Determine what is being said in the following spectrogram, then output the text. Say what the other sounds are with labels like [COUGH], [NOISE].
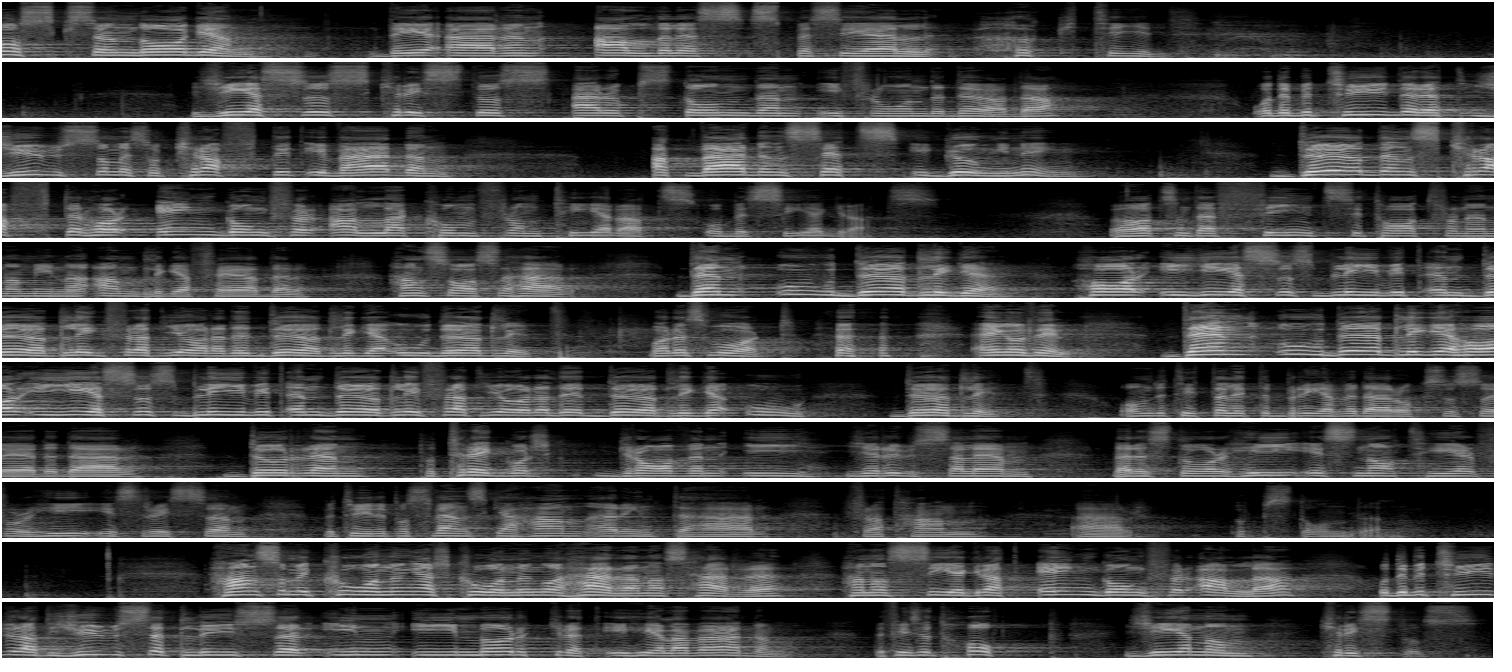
Påsksöndagen, det är en alldeles speciell högtid. Jesus Kristus är uppstånden ifrån de döda. Och det betyder ett ljus som är så kraftigt i världen att världen sätts i gungning. Dödens krafter har en gång för alla konfronterats och besegrats. Jag har ett sånt där fint citat från en av mina andliga fäder. Han sa så här. Den odödlige har i Jesus blivit en dödlig för att göra det dödliga odödligt. Var det svårt? [LAUGHS] en gång till. Den odödlige har i Jesus blivit en dödlig för att göra det dödliga odödligt. Om du tittar lite bredvid där också så är det där dörren på trädgårdsgraven i Jerusalem där det står He is not here for he is risen. Betyder på svenska, han är inte här för att han är uppstånden. Han som är konungars konung och herrarnas herre, han har segrat en gång för alla. Och det betyder att ljuset lyser in i mörkret i hela världen. Det finns ett hopp genom Kristus.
